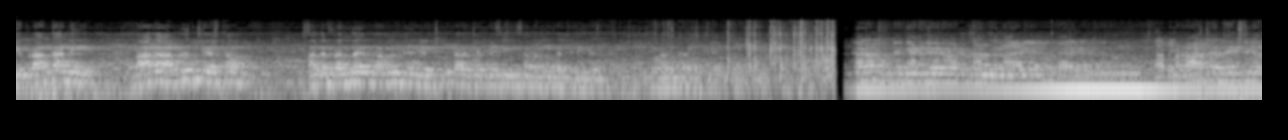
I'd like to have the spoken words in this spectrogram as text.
ఈ ప్రాంతాన్ని బాగా అభివృద్ధి చేస్తాం. అందరి బృందాన్ని మనం తెచ్చుకుంటామని చెప్పేసి ఈ సందర్భంగా తెలియజేస్తాం నమస్కారం. నమస్కారం. ముఖ్యంగా ప్రాంత కార్యకర్తలు. రాష్ట్ర అధ్యక్షులు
